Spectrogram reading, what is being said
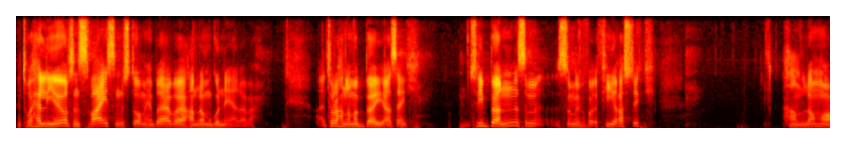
Jeg tror helliggjørelsens vei som det står med hebreerbrevet, handler om å gå nedover. Jeg tror det handler om å bøye seg. Så de bønnene som, som fire stykk, handler om å,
